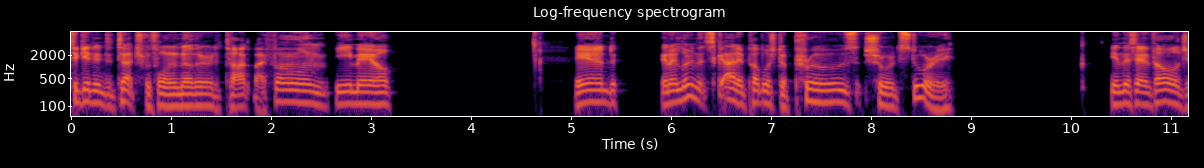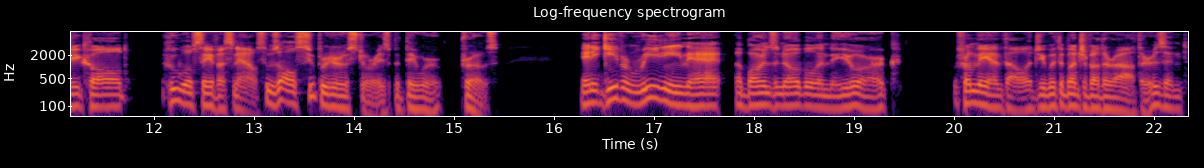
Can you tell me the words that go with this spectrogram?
to get into touch with one another, to talk by phone, email. And and I learned that Scott had published a prose short story in this anthology called Who Will Save Us Now? So it was all superhero stories, but they were prose. And he gave a reading at a Barnes and Noble in New York from the anthology with a bunch of other authors. And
